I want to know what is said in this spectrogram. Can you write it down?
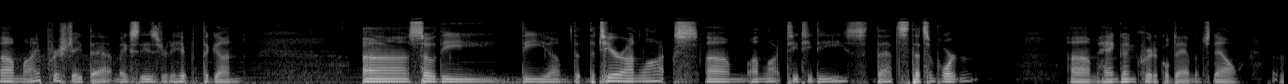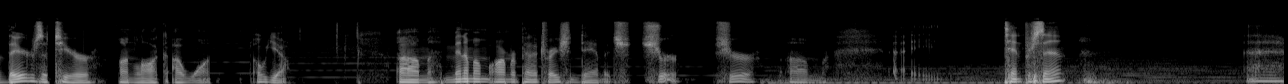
Um, I appreciate that. Makes it easier to hit with the gun. Uh, so the the, um, the the tier unlocks um, unlock TTDs. That's that's important. Um, handgun critical damage. Now there's a tier unlock I want. Oh yeah. Um, minimum armor penetration damage. Sure, sure. Um, ten percent. Uh,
